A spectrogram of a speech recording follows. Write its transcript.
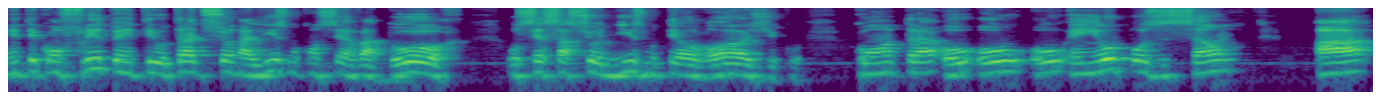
entre conflito entre o tradicionalismo conservador, o cessacionismo teológico, contra ou, ou, ou em oposição a,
